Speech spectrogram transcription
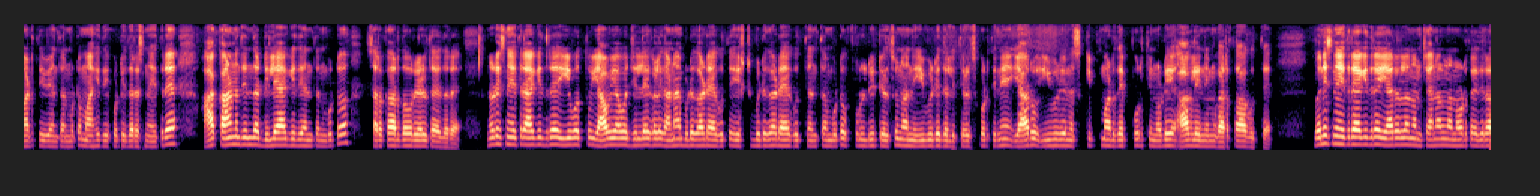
ಮಾಡ್ತೀವಿ ಅಂತ ಅಂದ್ಬಿಟ್ಟು ಮಾಹಿತಿ ಕೊಟ್ಟಿದ್ದಾರೆ ಸ್ನೇಹಿತರೆ. ಆ ಕಾರಣದಿಂದ ಡಿಲೇ ಆಗಿದೆ ಅಂತ ಅಂದ್ಬಿಟ್ಟು ಸರ್ಕಾರದವ್ರು ಹೇಳ್ತಾ ಇದ್ದಾರೆ. ನೋಡಿ ಸ್ನೇಹಿತರೆ ಆಗಿದ್ದರೆ ಇವತ್ತು ಯಾವ ಯಾವ ಜಿಲ್ಲೆಗಳಿಗೆ ಹಣ ಬಿಡುಗಡೆ ಆಗುತ್ತೆ, ಎಷ್ಟು ಬಿಡುಗಡೆ ಆಗುತ್ತೆ ಅಂತ ಅಂದ್ಬಿಟ್ಟು ಫುಲ್ ಡೀಟೇಲ್ಸು ನಾನು ಈ ವಿಡಿಯೋದಲ್ಲಿ ತಿಳಿಸ್ಕೊಡ್ತೀನಿ. ಯಾರು ಈ ವಿಡಿಯೋನ ಸ್ಕಿಪ್ ಮಾಡದೆ ಪೂರ್ತಿ ನೋಡಿ ಆಗಲೇ ನಿಮ್ಗೆ ಅರ್ಥ ಆಗುತ್ತೆ. ಬನ್ನಿ ಸ್ನೇಹಿತರೆ ಆಗಿದ್ದರೆ ಯಾರೆಲ್ಲ ನಮ್ಮ ಚಾನಲ್ನ ನೋಡ್ತಾ ಇದ್ದೀರಾ,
